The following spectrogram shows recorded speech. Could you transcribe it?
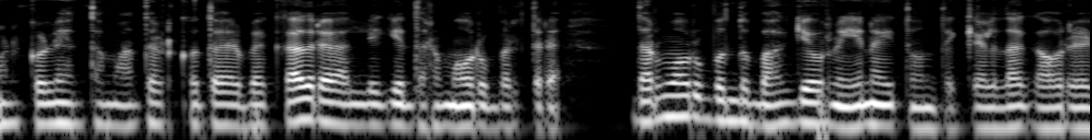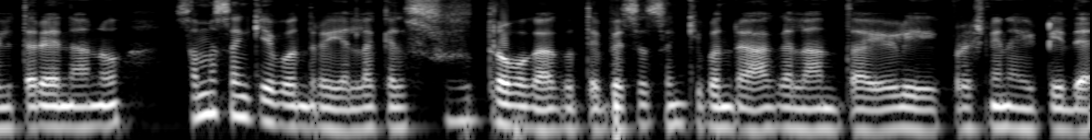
ಮಾಡ್ಕೊಳ್ಳಿ ಅಂತ ಮಾತಾಡ್ಕೊತಾ ಇರಬೇಕಾದ್ರೆ ಅಲ್ಲಿಗೆ ಧರ್ಮವರು ಬರ್ತಾರೆ. ಧರ್ಮವರು ಬಂದು ಭಾಗ್ಯವ್ರನ್ನ ಏನಾಯಿತು ಅಂತ ಕೇಳಿದಾಗ ಅವ್ರು ಹೇಳ್ತಾರೆ, ನಾನು ಸಮಸಂಖ್ಯೆ ಬಂದರೆ ಎಲ್ಲ ಕೆಲಸ ಸೂತ್ರವಾಗುತ್ತೆ ಬೆಸ ಸಂಖ್ಯೆ ಬಂದರೆ ಆಗಲ್ಲ ಅಂತ ಹೇಳಿ ಪ್ರಶ್ನೆನ ಇಟ್ಟಿದ್ದೆ.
